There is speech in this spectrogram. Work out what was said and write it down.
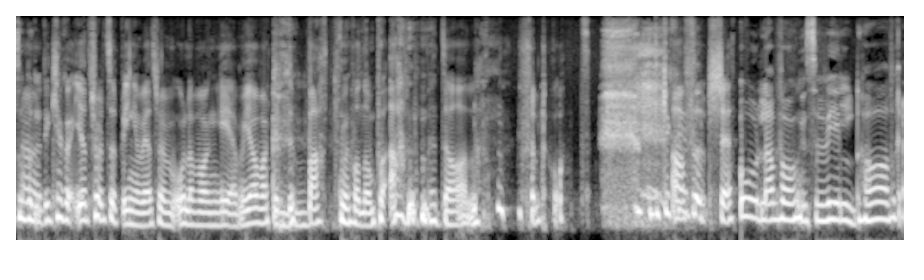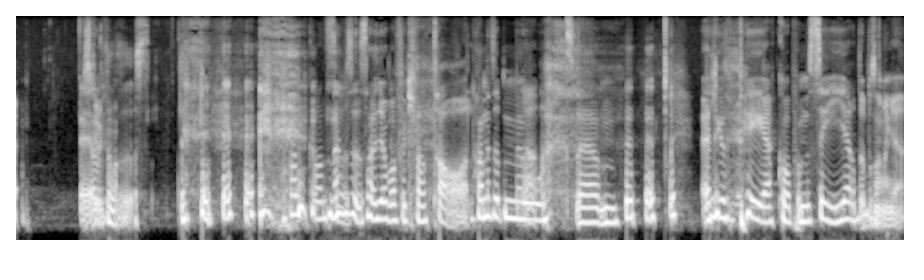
ja, det kanske, jag tror typ ingen vet vem Ola Wång är men jag har varit i debatt med honom på Almedalen. Förlåt. Ja, fortsätt. Ola Wångs vildhavre. Ja, precis. Nej, precis, han jobbar för Kvartal. Han är typ mot ja. um, liksom PK på museer. Typ, och sådana grejer.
